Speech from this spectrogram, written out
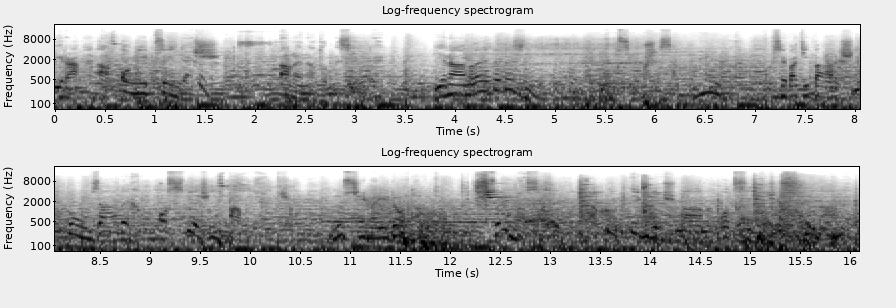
Vezíra a o ní přijdeš. Ale na to nesejde. Je nám lépe bez ní. Ošesat míl. Třeba ti pár šípů v zádech osvěží paměť. Musíme jí dohnat. Souhlasím. I když mám pocit, že se máme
